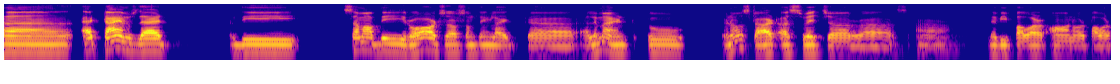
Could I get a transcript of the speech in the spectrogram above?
uh, at times that the some of the rods or something like uh, element to you know start a switch or uh, uh, maybe power on or power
